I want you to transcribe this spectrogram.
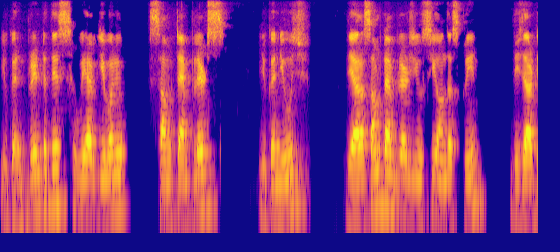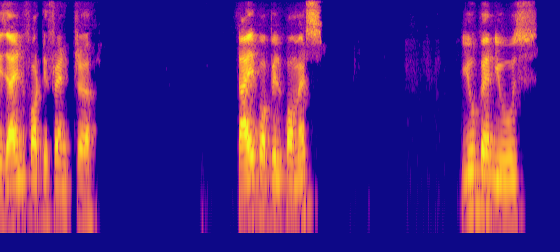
you can print this. We have given you some templates you can use. There are some templates you see on the screen these are designed for different uh, type of bill formats. You can use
